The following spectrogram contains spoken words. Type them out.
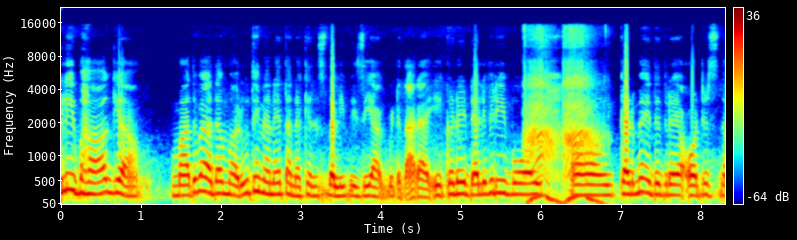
ಇಲ್ಲಿ ಭಾಗ್ಯ ಮದುವೆ ಆದ ಮರುದಿನನೇ ತನ್ನ ಕೆಲಸದಲ್ಲಿ ಬ್ಯುಸಿ ಆಗಿಬಿಟ್ಟಿದ್ದಾರೆ. ಈ ಕಡೆ ಡೆಲಿವರಿ ಬಾಯ್ ಕಡಿಮೆ ಇದ್ದಿದ್ರೆ ಆರ್ಡರ್ಸ್ನ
